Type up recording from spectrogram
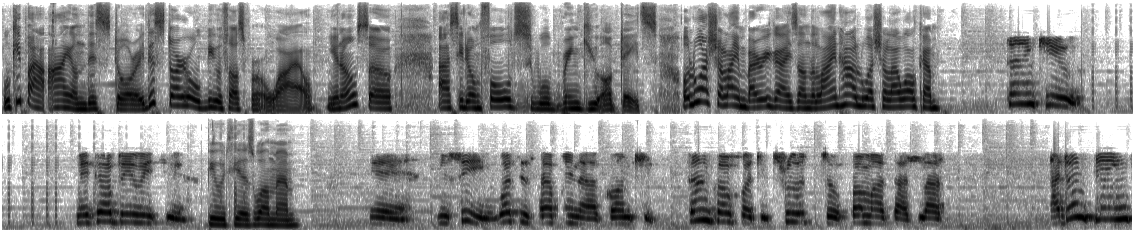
we'll keep our eye on this story. This story will be with us for a while you know? So as it unfolds, we'll bring you updates. Oluwashola in Bariga is on the line. Hi, Oluwashola, welcome. Thank you. May God be with you. Be with you as well, ma'am. Yeah, you see what is happening in our country. Thank God for the truth to come out at last. I don't think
